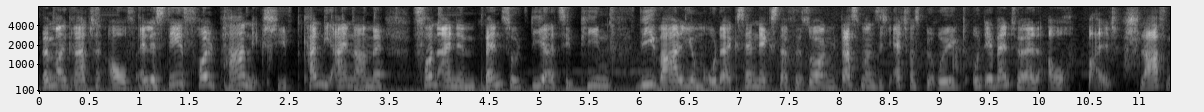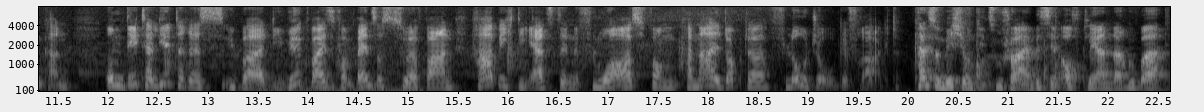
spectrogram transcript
wenn man gerade auf LSD voll Panik schiebt, kann die Einnahme von einem Benzodiazepin wie Valium oder Xanax dafür sorgen, dass man sich etwas beruhigt und eventuell auch bald schlafen kann. Um detaillierteres über die Wirkweise von Benzos zu erfahren, habe ich die Ärztin Florence vom Kanal Dr. Flojo gefragt. Kannst du mich und die Zuschauer ein bisschen aufklären darüber,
